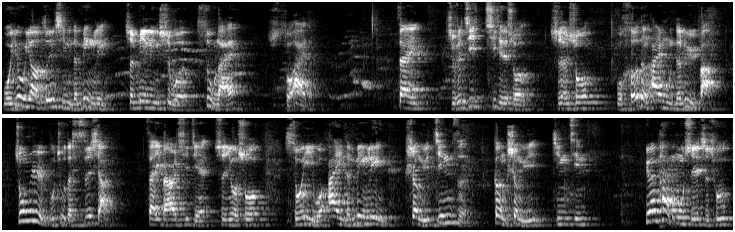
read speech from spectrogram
我又要遵行你的命令。这命令是我素来所爱的。在九十七七节的时候，诗人说：“我何等爱慕你的律法，终日不住的思想。”在一百二十七节，诗人又说：“所以我爱你的命令胜于金子，更胜于金金。”约翰派牧师也指出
